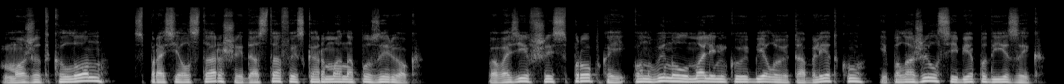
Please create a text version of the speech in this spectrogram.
Может, клон? — спросил старший, достав из кармана пузырек. Повозившись с пробкой, он вынул маленькую белую таблетку и положил себе под язык.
